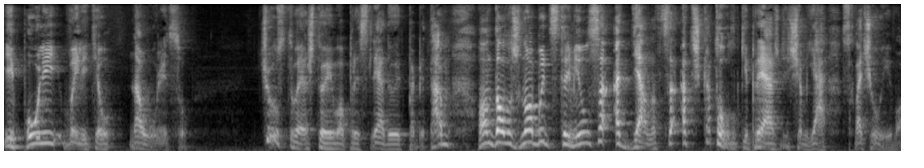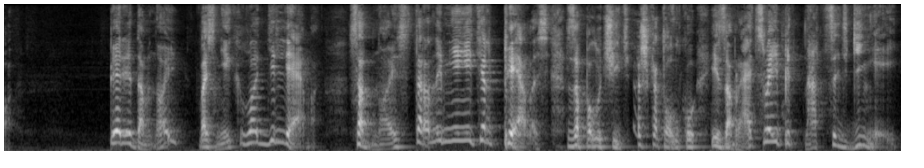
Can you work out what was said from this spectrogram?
и пулей вылетел на улицу. Чувствуя, что его преследуют по пятам, он, должно быть, стремился отделаться от шкатулки, прежде чем я схвачу его. Передо мной возникла дилемма. С одной стороны, мне не терпелось заполучить шкатулку и забрать свои пятнадцать гиней.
